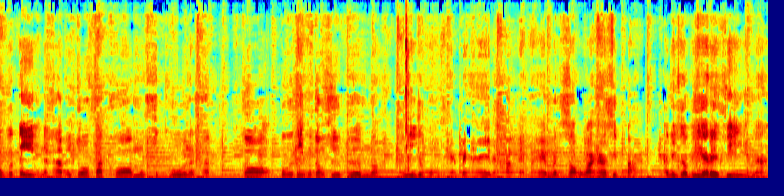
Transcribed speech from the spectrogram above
ปกตินะครับไอตัวฟักคอเมื่อสักครู่นะครับ ก็ปกติไม่ต้องซื้อเพิ่มเนาะอันนี้เดี๋ยวผมแถมไปให้นะครับแถมไปให้มัน 250 บาท อันนี้ก็พี่ก็ได้ฟรีนะ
